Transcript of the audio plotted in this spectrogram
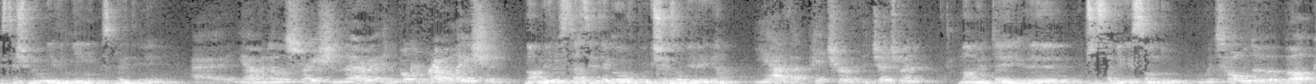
Jesteśmy uniewinnieni, usprawiedliwieni. Uh, you have an illustration there in the book of Revelation. Mamy ilustrację tego w Księdze Objawienia. You have that picture of the judgment. Mamy tutaj y, przedstawienie sądu. We're told of a book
